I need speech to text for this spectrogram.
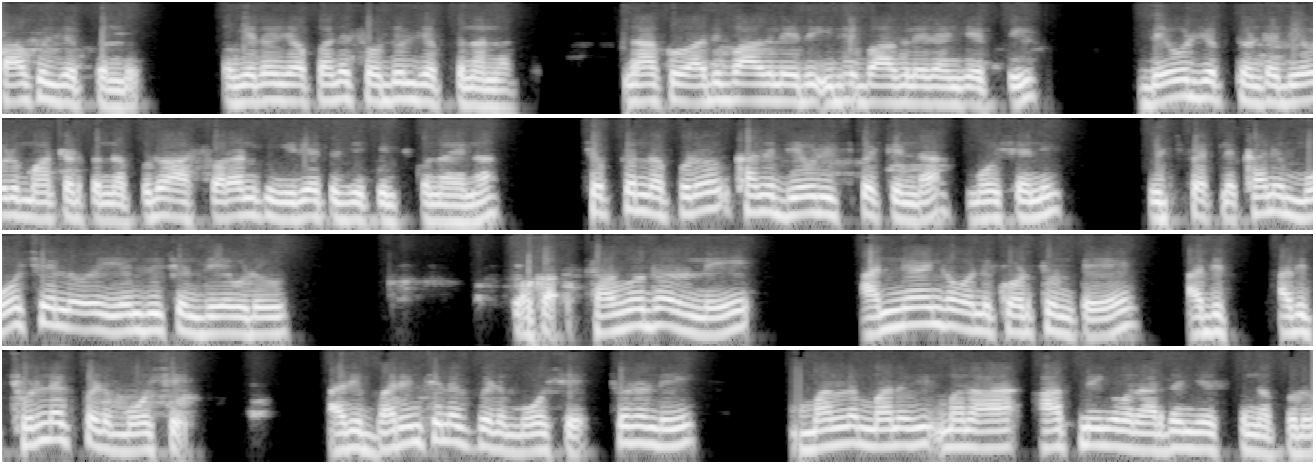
కాకులు చెప్తుండు. ఒక విధంగా చెప్పండి సొద్దులు చెప్తున్నాను నాకు అది బాగలేదు ఇది బాగలేదు అని చెప్పి దేవుడు చెప్తుంటే దేవుడు మాట్లాడుతున్నప్పుడు ఆ స్వరానికి విధేయత చూపించుకున్న ఆయన చెప్తున్నప్పుడు కానీ దేవుడు విడిచిపెట్టిండా? మోసని విడిచిపెట్టలే. కానీ మోసలో ఏం చూసిండు దేవుడు? ఒక సహోదరుని అన్యాయంగా వాడిని కొడుతుంటే అది అది చూడలేకపోయాడు మోసే అది భరించలేకపోయాడు మోసే చూడండి మన మన మన ఆత్మీయంగా మనం అర్థం చేసుకున్నప్పుడు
